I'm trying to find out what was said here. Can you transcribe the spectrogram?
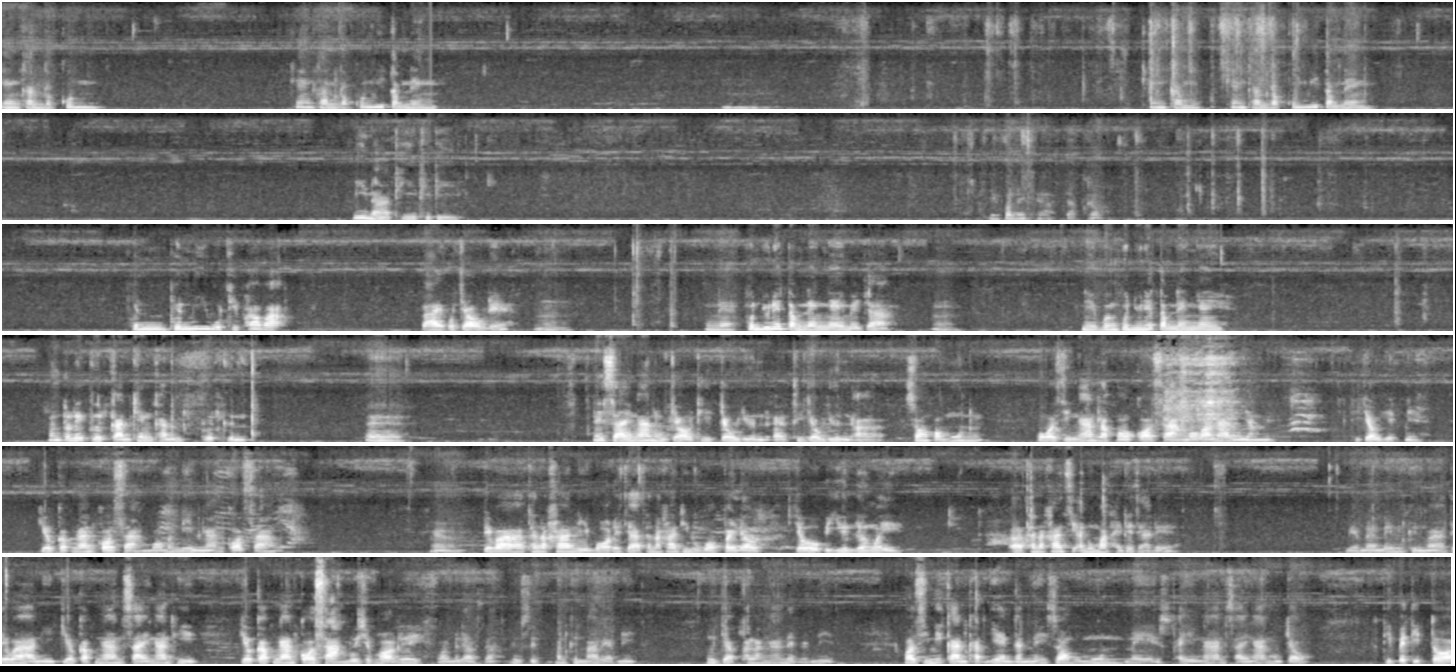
แข่งขันกับคนแข่งขันกับคนมีตำแหน่งแข่งขันแข่งขันกับคนมีตำแหน่ง มีหน้าที่ที่ดีเดี๋ยวก่อนเด้จ้ะจับต่อ พิ่นเพิ่นมีวุฒิภาวะหลายกว่าเจ้าเดะอืมเบิ่งแหน่เพิ่นอยู่ในตำแหน่งใหญ่แหมจ้าอืมนี่เบิ่งเพิ่นอยู่ในตำแหน่งใหญ่มันก็เลยเกิดการแข่งขันเกิดขึ้น เออ ในสายงานของเจ้าที่เจ้ายื่นเอ่อที่เจ้ายื่นอ่าซองประมูลบ่ว่าสิงานรับเหมาก่อสร้างบ่ว่างานอิหยังนี่ที่เจ้าเฮ็ดนี่ เกี่ยวกับงานก่อสร้างบ่มันเน้นงานก่อสร้างอาแต่ว่าธนาคารนี่บ่เด้อจ้าธนาคารที่หนูบอกไปแล้ว เจ้าไปยื่นเรื่องไว้เอ่อธนาคารสิอนุมัติให้เด้อจ้าเด้อแบบนั้นเลยมันขึ้นมา แต่ว่าอันนี้เกี่ยวกับงานสายงานที่เกี่ยวกับงานก่อสร้างโดยเฉพาะเลยว่าแม่แล้วซะรู้สึกมันขึ้นมาแบบนี้หนูจับพลังงานได้แบบนี้ ว่าสิมีการขัดแย้งกันในซ่องประมูลในไอ้งานสายงานของเจ้า ที่ไปติดต่อ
